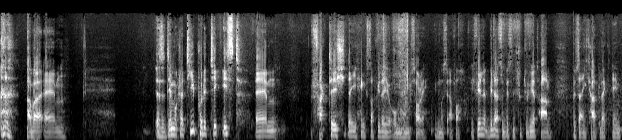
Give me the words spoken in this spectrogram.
Aber ähm, also Demokratiepolitik ist ähm, faktisch, ich hänge es doch wieder hier oben hin, sorry, ich muss einfach, ich will, will das so ein bisschen strukturiert haben, ich muss eigentlich Karten wegnehmen.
